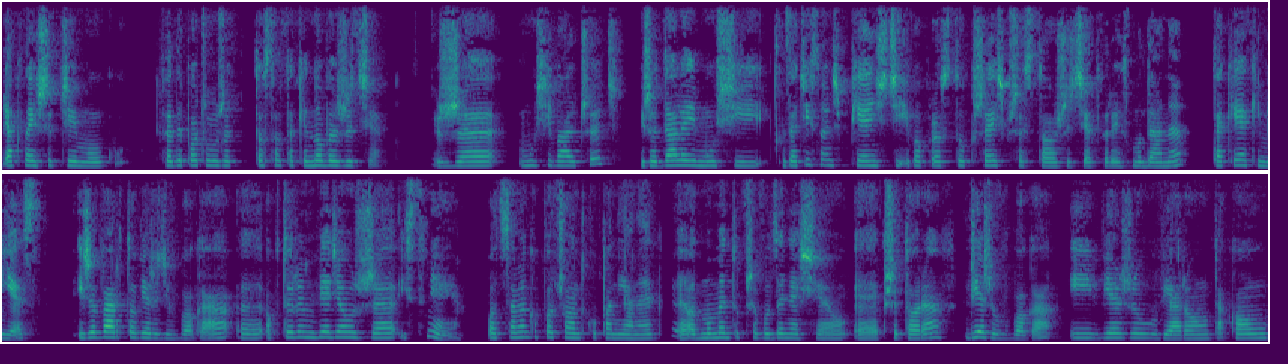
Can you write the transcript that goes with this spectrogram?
jak najszybciej mógł. Wtedy poczuł, że dostał takie nowe życie, że musi walczyć i że dalej musi zacisnąć pięści i po prostu przejść przez to życie, które jest mu dane, takie jakim jest, i że warto wierzyć w Boga, y, o którym wiedział, że istnieje. Od samego początku pan Janek, e, od momentu przebudzenia się e, przy torach, wierzył w Boga i wierzył wiarą taką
